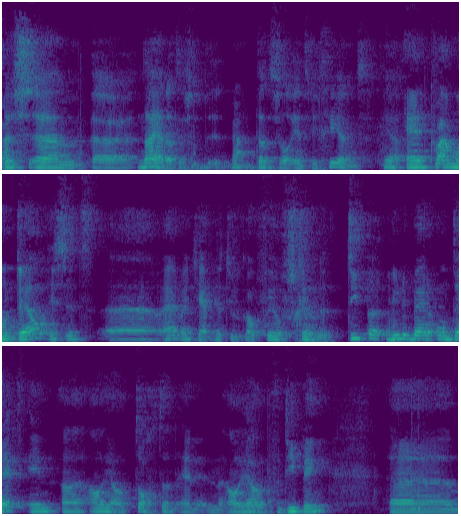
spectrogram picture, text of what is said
Dus, ehm, eh, nou ja, dat is, Ja. dat is wel intrigerend. Ja. En qua model is het, eh, hè, want je hebt natuurlijk ook veel verschillende typen hunebedden ontdekt in eh, al jouw tochten en in al jouw verdieping. Ehm,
